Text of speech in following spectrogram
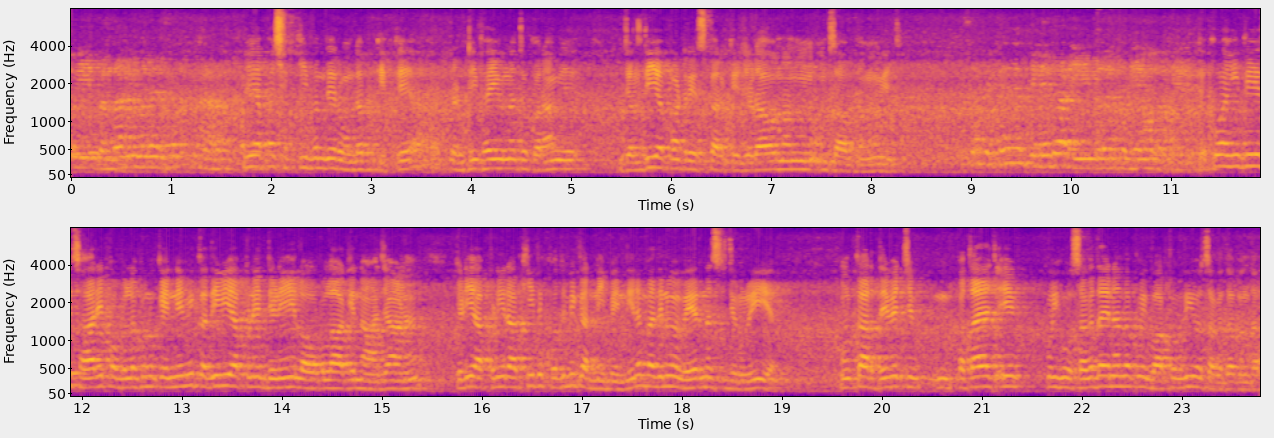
ਕੋਈ ਬੰਦਾ ਵੀ ਮਤਲਬ ਇਹ ਆਪਾਂ ਸ਼ੱਕੀ ਬੰਦੇ ਰਾਉਂਡ ਅਪ ਕੀਤੇ ਆ। ਆਇਡੈਂਟੀਫਾਈ ਉਹਨਾਂ ਚੋਂ ਕਰਾਂਗੇ। ਜਲਦੀ ਆਪਾਂ ਟਰੇਸ ਕਰਕੇ ਜਿਹੜਾ ਉਹਨਾਂ ਨੂੰ ਇਨਸਾਫ ਦਵਾਂਗੇ ਜੀ। ਦੇਖੋ ਅਸੀਂ ਤੇ ਸਾਰੇ ਪਬਲਿਕ ਨੂੰ ਕਹਿੰਦੇ ਵੀ ਕਦੀ ਵੀ ਆਪਣੇ ਦਿਨੇ ਲੋਕ ਲਾ ਕੇ ਨਾ ਜਾਣ। ਜਿਹੜੀ ਆਪਣੀ ਰਾਖੀ ਤੇ ਖੁਦ ਵੀ ਕਰਨੀ ਪੈਂਦੀ ਨਾ ਬੰਦੇ ਨੂੰ ਅਵੇਅਰਨੈਸ ਜ਼ਰੂਰੀ ਹੈ ਹੁਣ ਘਰ ਦੇ ਵਿੱਚ ਪਤਾ ਹੈ ਇਹ ਕੋਈ ਹੋ ਸਕਦਾ ਇਹਨਾਂ ਦਾ ਕੋਈ ਵਾਕਫ ਵੀ ਹੋ ਸਕਦਾ ਬੰਦਾ,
